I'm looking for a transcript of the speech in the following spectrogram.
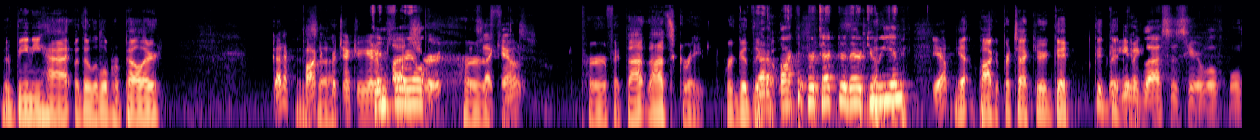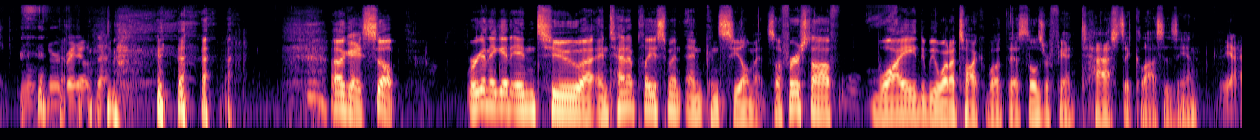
their beanie hat with their little propeller? Got a pocket uh, protector here and a tinfoil. shirt. Does that count? Perfect. That that's great. We're good to Got a pocket protector there too, Ian. Yep. yeah, pocket protector. Good. Good. Let me Good. get my good. glasses here. We'll, we'll, we'll nerd right out that. Okay, so we're gonna get into uh, antenna placement and concealment. So first off, why do we want to talk about this? Those are fantastic glasses, Ian. Yeah,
